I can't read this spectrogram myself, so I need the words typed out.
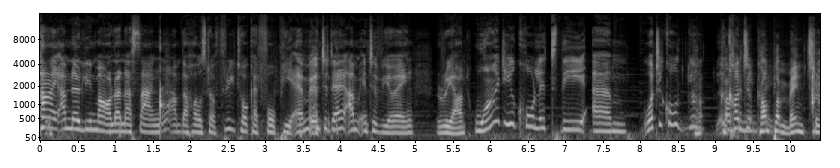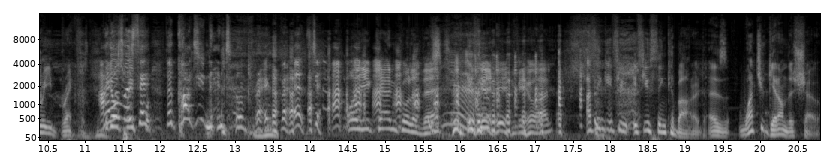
Hi, I'm Noeleen Maholwana-Sangqu. I'm the host of Three Talk at 4 p.m. And today I'm interviewing Rian. Why do you call it the, um, what do you call your uh, conti- Complimentary breakfast. I Because we almost said the continental breakfast. Well, you can call it that if you want. I think if you if you think about it as what you get on this show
